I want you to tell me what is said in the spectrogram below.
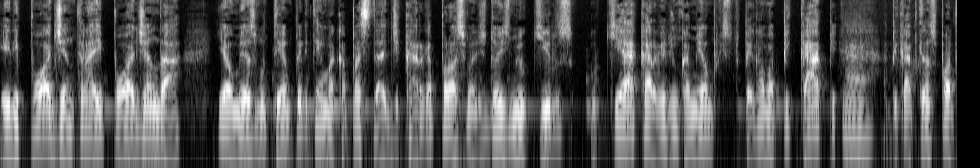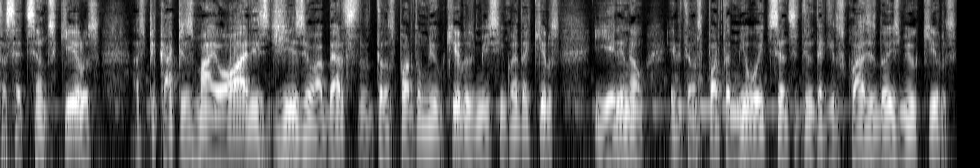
Ele pode entrar e pode andar. E ao mesmo tempo ele tem uma capacidade de carga próxima de 2 mil quilos, o que é a carga de um caminhão, porque se tu pegar uma picape, é. a picape transporta 700 quilos, as picapes maiores, diesel, abertas, transportam mil quilos, 1.050 quilos, e ele não, ele transporta 1.830 quilos, quase 2 mil quilos.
